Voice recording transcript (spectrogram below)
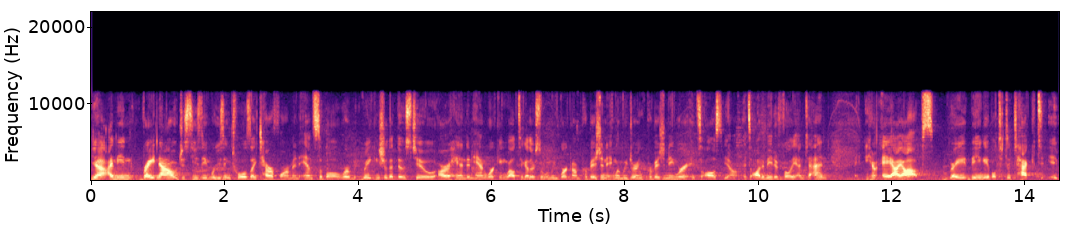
Yeah, I mean, right now, just using we're using tools like Terraform and Ansible. We're making sure that those two are hand in hand, working well together. So when we work on provisioning, when we're doing provisioning, where it's all you know, it's automated fully end to end. You know, AI ops, right? Being able to detect it,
